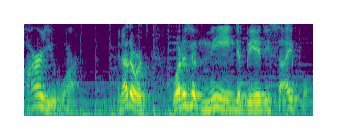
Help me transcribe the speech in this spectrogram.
are you one? In other words, what does it mean to be a disciple?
